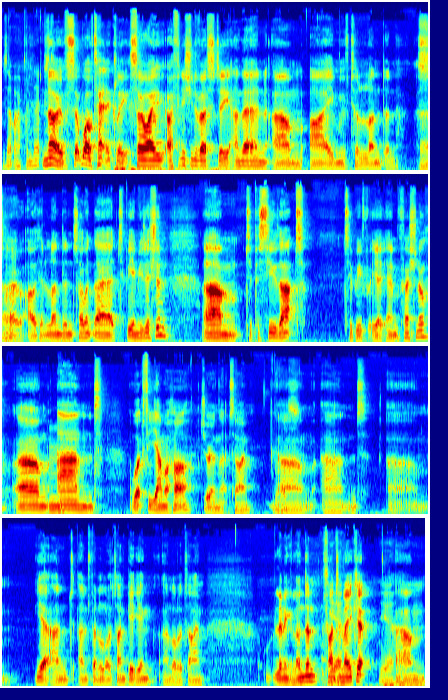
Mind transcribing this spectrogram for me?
Is that what happened next? No, so well, technically, so I, I finished university and then um, I moved to London. So Ah. I was in London, so I went there to be a musician, um, to pursue that, to be yeah, a professional, um, Mm. and I worked for Yamaha during that time, Nice. um, and um, yeah, and and spent a lot of time gigging and a lot of time living in London, trying Yeah. to make it. Yeah. Um,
